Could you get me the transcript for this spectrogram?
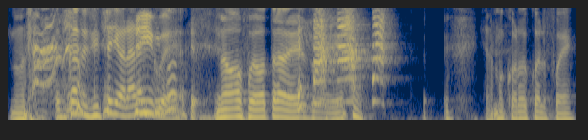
¿Es cuando hiciste llorar Sí, güey. no, fue otra vez, güey. Ya no me acuerdo cuál fue.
